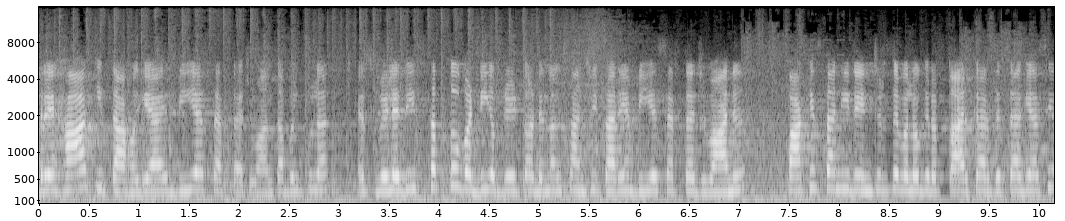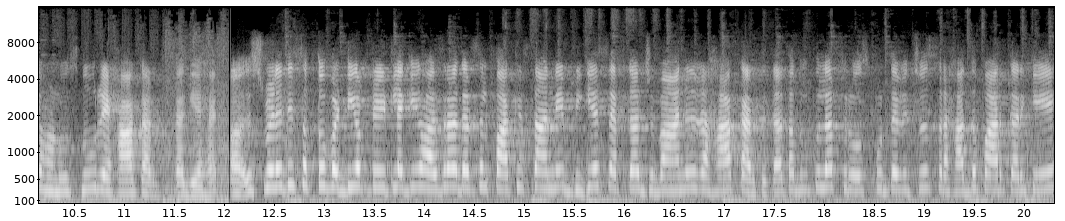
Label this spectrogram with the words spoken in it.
ਰਿਹਾ ਕੀਤਾ ਹੋਇਆ ਹੈ ਬੀਐਸਐਫ ਦਾ ਜਵਾਨ। ਤਾਂ ਬਿਲਕੁਲ ਇਸ ਵੇਲੇ ਦੀ ਸਭ ਤੋਂ ਵੱਡੀ ਅਪਡੇਟ ਤੁਹਾਡੇ ਨਾਲ ਸਾਂਝੀ ਕਰ ਰਹੇ ਹਾਂ। ਬੀਐਸਐਫ ਦਾ ਜਵਾਨ ਪਾਕਿਸਤਾਨੀ ਰੇਂਜਰ ਦੇ ਵੱਲੋਂ ਗ੍ਰਿਫਤਾਰ ਕਰ ਦਿੱਤਾ ਗਿਆ ਸੀ, ਹੁਣ ਉਸ ਨੂੰ ਰਿਹਾ ਕਰ ਦਿੱਤਾ ਗਿਆ ਹੈ। ਇਸ ਵੇਲੇ ਦੀ ਸਭ ਤੋਂ ਵੱਡੀ ਅਪਡੇਟ ਲੱਗੀ ਹਾਜ਼ਰਾ, ਦਰਸਲ ਪਾਕਿਸਤਾਨ ਨੇ ਬੀਐਸਐਫ ਦਾ ਜਵਾਨ ਰਿਹਾ ਕਰ ਦਿੱਤਾ। ਤਾਂ ਬਿਲਕੁਲ ਫਿਰੋਜ਼ਪੁਰ ਦੇ ਵਿੱਚ ਸਰਹੱਦ ਪਾਰ ਕਰਕੇ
